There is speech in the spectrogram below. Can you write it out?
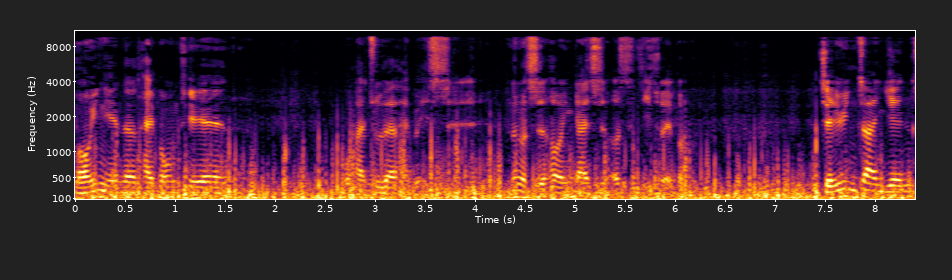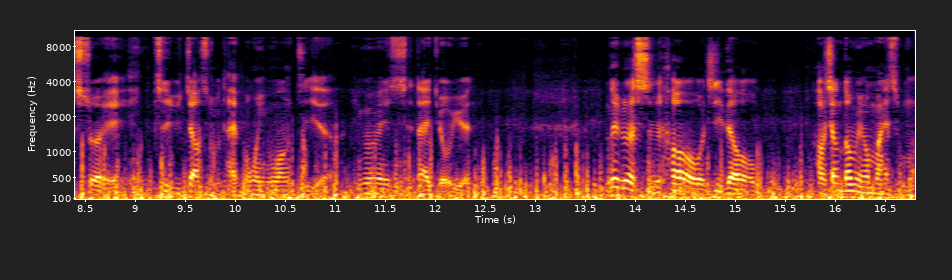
某一年的台风天，我还住在台北市，那个时候应该是二十几岁吧。捷运站淹水，至于叫什么台风，我已经忘记了，因为时代久远。那个时候我记得我好像都没有买什么，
